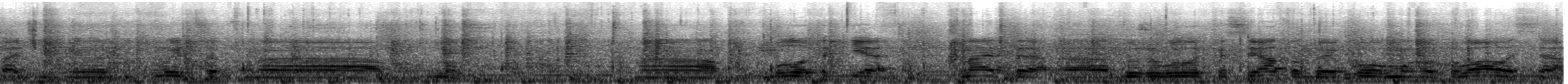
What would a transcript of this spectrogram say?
та дітьми дітьми це е, ну, е, було таке, знаєте, е, дуже велике свято, до якого ми готувалися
